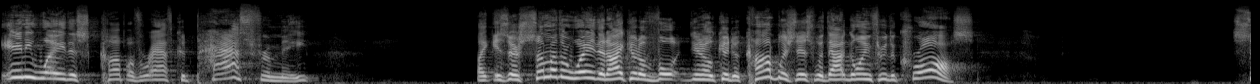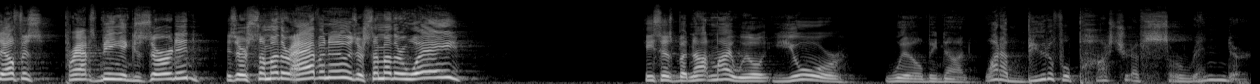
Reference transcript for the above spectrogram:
any way this cup of wrath could pass from me, like, is there some other way that I could avoid, you know, could accomplish this without going through the cross? Self is perhaps being exerted? Is there some other avenue? Is there some other way? He says, But not my will, your will be done. What a beautiful posture of surrender.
